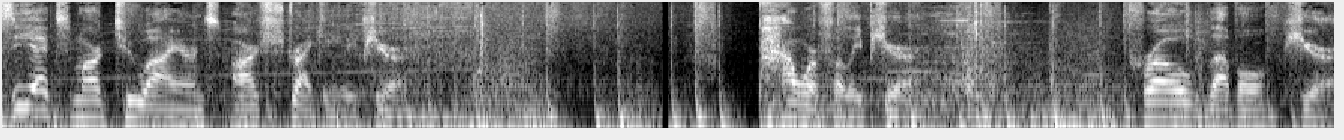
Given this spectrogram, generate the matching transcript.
ZX Mark II irons are strikingly pure. Powerfully pure. Pro-level pure.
